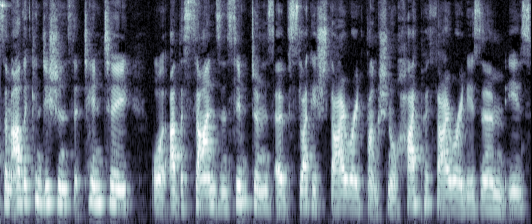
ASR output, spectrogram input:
Some other conditions that tend to, or other signs and symptoms of sluggish thyroid function or hypothyroidism is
